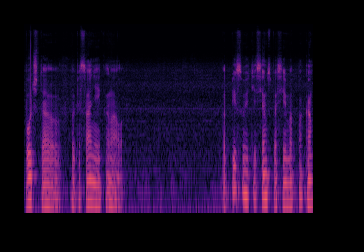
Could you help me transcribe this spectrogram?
Почта в описании канала. Подписывайтесь. Всем спасибо. Пока.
